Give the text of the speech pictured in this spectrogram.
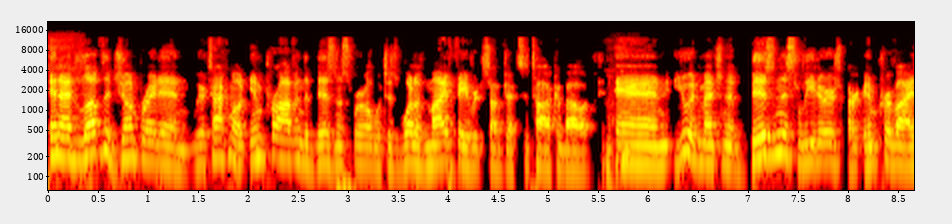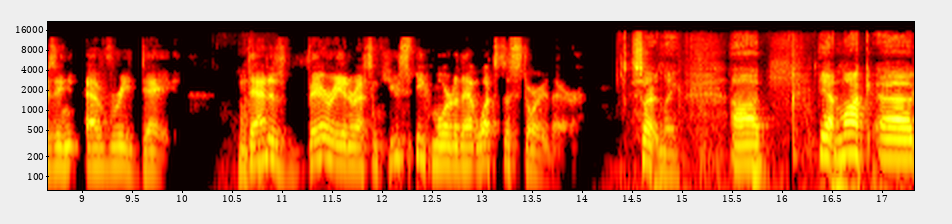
And I'd love to jump right in. We are talking about improv in the business world, which is one of my favorite subjects to talk about. Mm-hmm. And you had mentioned that business leaders are improvising every day. Mm-hmm. That is very interesting. Can you speak more to that? What's the story there? Certainly. Uh, yeah, Mark, uh,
